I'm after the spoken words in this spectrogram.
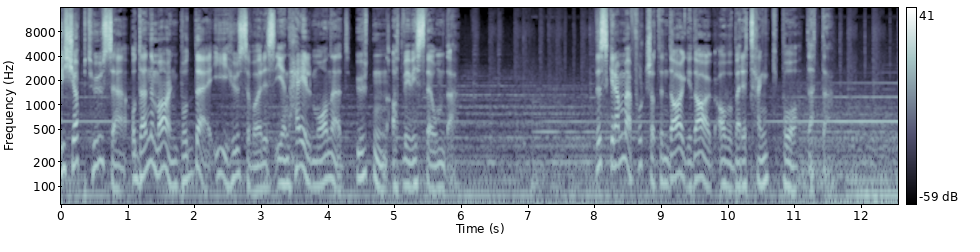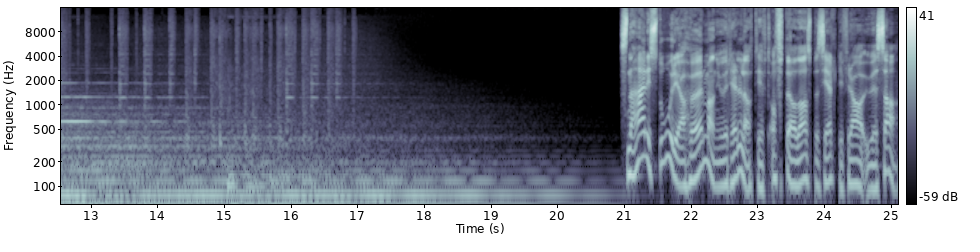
Vi kjøpte huset, og denne mannen bodde i huset vårt i en hel måned uten at vi visste om det. Det skremmer fortsatt en dag i dag av å bare tenke på dette. Sånne her historier hører man jo relativt ofte, og da spesielt fra USA.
